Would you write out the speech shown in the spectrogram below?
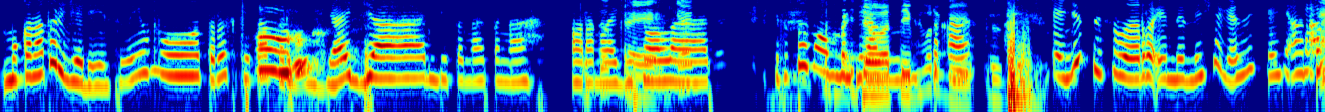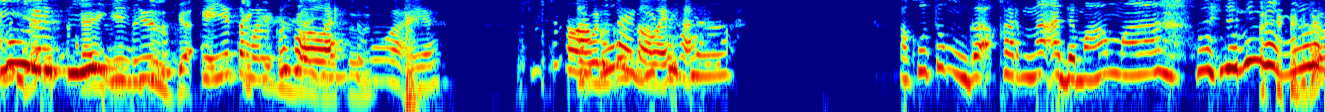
mukena tuh dijadiin selimut terus kita Oh. pergi jajan di tengah-tengah orang Itu lagi sholat itu tuh momen sampai Jawa yang Timur sekal- gitu kayaknya di seluruh Indonesia gak sih kayaknya orang Aku Iya, sih, kayak gitu jujur. juga. Kayaknya temanku soleh gitu. semua ya. kalau aku kayak gitu. Jal. Aku tuh enggak karena ada mama. Jadi enggak boleh.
